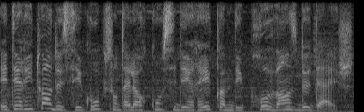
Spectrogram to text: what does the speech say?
Les territoires de ces groupes sont alors considérés comme des provinces de Daesh.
